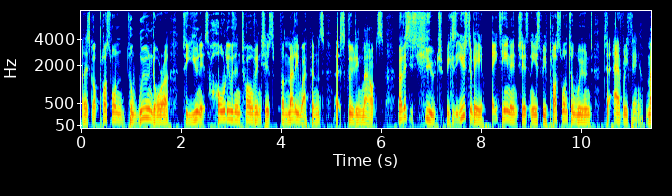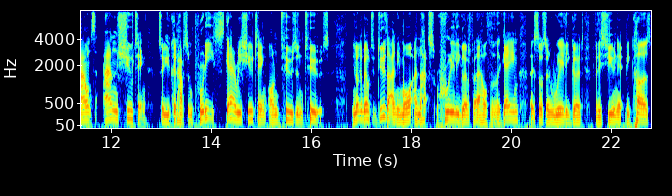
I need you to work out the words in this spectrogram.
and it's got plus one to wound aura to units wholly within 12 inches for melee weapons, excluding mounts. Now, this is huge because it used to be 18 inches and it used to be plus one to wound to everything, mounts and shooting. So you could have some pretty scary shooting on twos and twos. You're not going to be able to do that anymore, and that's really good for the health of the game, and it's also really good for this unit because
